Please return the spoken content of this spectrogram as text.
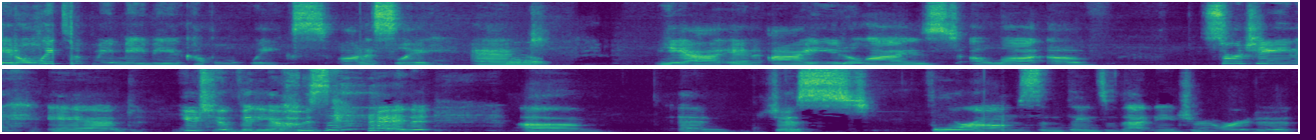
It only took me maybe a couple of weeks, honestly. And yeah, and I utilized a lot of searching and YouTube videos and um, and just forums and things of that nature in order to.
